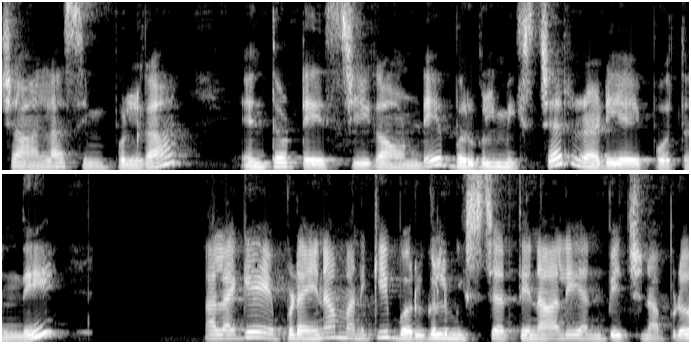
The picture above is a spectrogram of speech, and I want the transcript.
చాలా సింపుల్గా ఎంతో టేస్టీగా ఉండే బొరుగుల మిక్స్చర్ రెడీ అయిపోతుంది. అలాగే ఎప్పుడైనా మనకి బొరుగులు మిక్స్చర్ తినాలి అనిపించినప్పుడు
